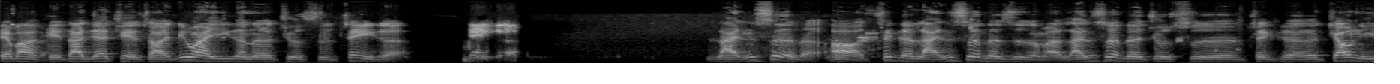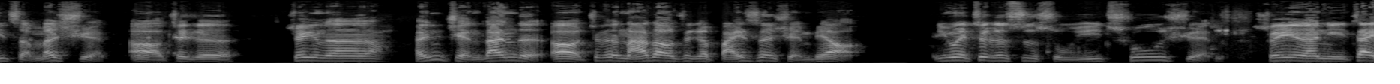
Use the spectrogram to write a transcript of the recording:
对吧？给大家介绍。另外一个呢，就是这个，这个蓝色的啊，这个蓝色的是什么？蓝色的就是这个教你怎么选啊，这个所以呢很简单的啊，这个拿到这个白色选票，因为这个是属于初选，所以呢你在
